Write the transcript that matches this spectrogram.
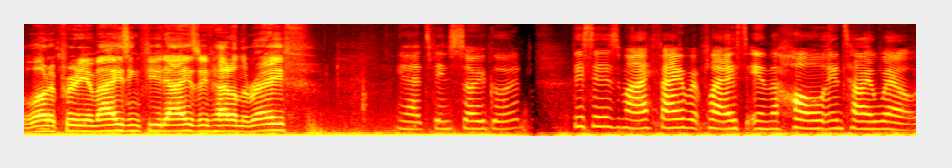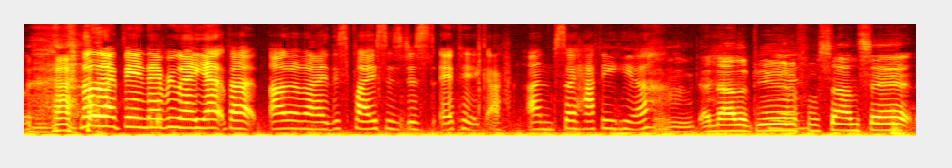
what a pretty amazing few days we've had on the reef. Yeah, it's been so good. This is my favourite place in the whole entire world. Not that I've been everywhere yet, but I don't know, this place is just epic. I, I'm so happy here. Mm, Another beautiful sunset.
